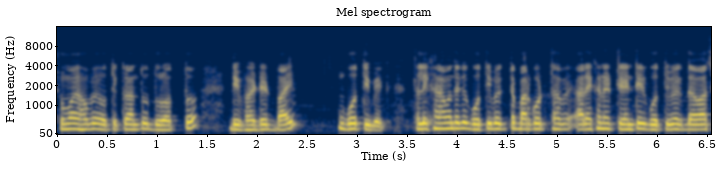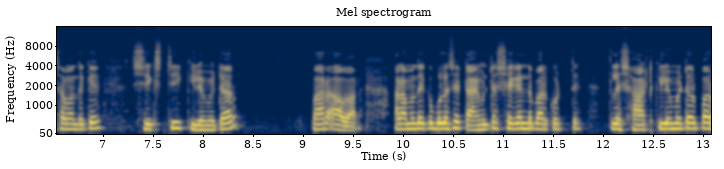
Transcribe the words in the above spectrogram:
সময় হবে অতিক্রান্ত দূরত্ব ডিভাইডেড বাই গতিবেগ। তাহলে এখানে আমাদেরকে গতিবেগটা বার করতে হবে। আর এখানে ট্রেনটির গতিবেগ দেওয়া আছে আমাদেরকে সিক্সটি কিলোমিটার পার আওয়ার আর আমাদেরকে বলেছে টাইমটা সেকেন্ডে বার করতে। তাহলে ষাট কিলোমিটার পার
